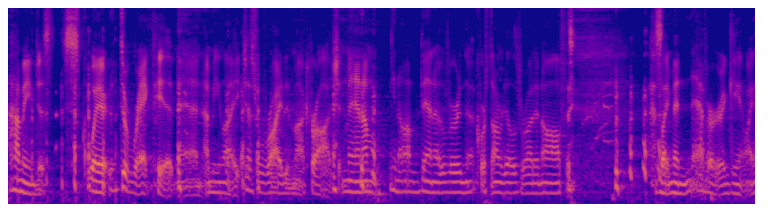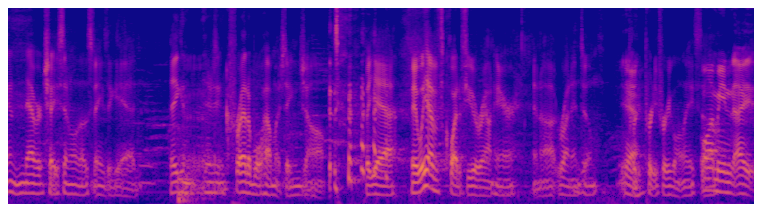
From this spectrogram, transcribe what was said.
I mean, just square, direct hit, man. I mean, like just right in my crotch. And man, I'm, you know, I'm bent over, and of course the armadillo's running off. I was like, man, never again. Like, I'm never chasing one of those things again. They can. It's incredible how much they can jump. But yeah, yeah, we have quite a few around here, and uh, run into them. Yeah. pretty, pretty frequently. So. Well, I mean, I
